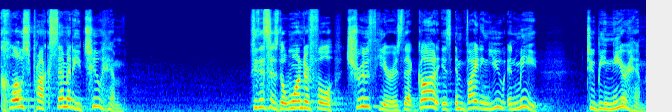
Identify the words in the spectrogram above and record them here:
close proximity to him. See, this is the wonderful truth here is that God is inviting you and me to be near him.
